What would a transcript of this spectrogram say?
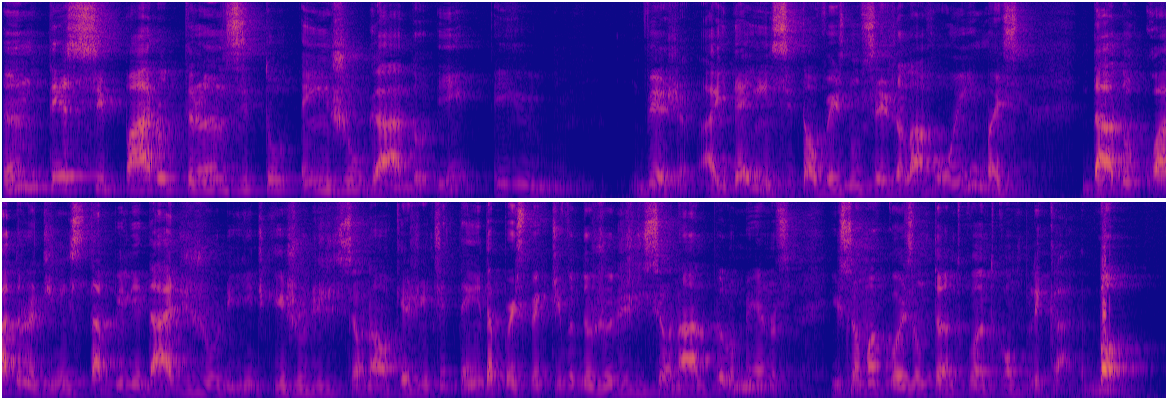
antecipar o trânsito em julgado. E, e, veja, a ideia em si talvez não seja lá ruim, mas dado o quadro de instabilidade jurídica e jurisdicional que a gente tem, da perspectiva do jurisdicionado pelo menos, isso é uma coisa um tanto quanto complicada. Bom,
